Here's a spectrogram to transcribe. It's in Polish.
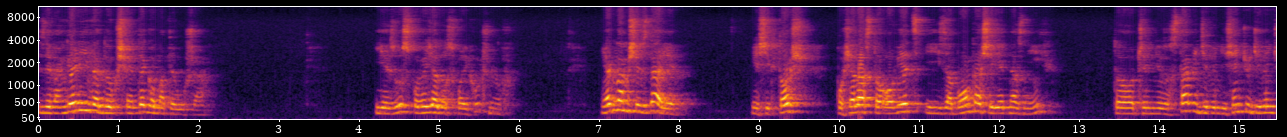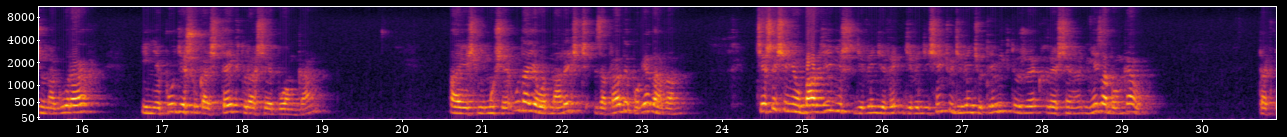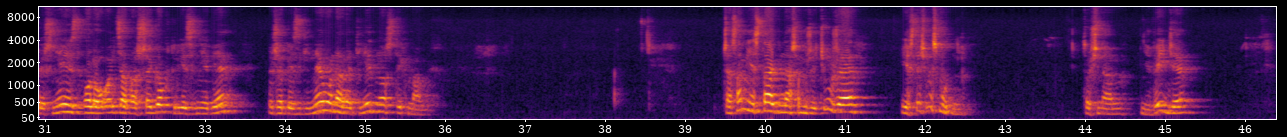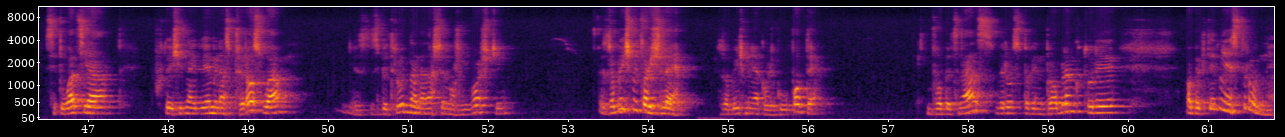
Z Ewangelii według świętego Mateusza. Jezus powiedział do swoich uczniów: Jak wam się zdaje, jeśli ktoś posiada sto owiec i zabłąka się jedna z nich, to czy nie zostawi dziewięćdziesięciu dziewięciu na górach i nie pójdzie szukać tej, która się błąka? A jeśli mu się uda ją odnaleźć, zaprawdę powiadam wam, cieszy się nią bardziej niż dziewięćdziesięciu dziewięciu tymi, którzy, które się nie zabłąkały. Tak też nie jest wolą Ojca Waszego, który jest w niebie, żeby zginęło nawet jedno z tych małych. Czasami jest tak w naszym życiu, że jesteśmy smutni. Coś nam nie wyjdzie. Sytuacja, w której się znajdujemy, nas przerosła, jest zbyt trudna na nasze możliwości. Zrobiliśmy coś źle, zrobiliśmy jakąś głupotę. Wobec nas wyrósł pewien problem, który obiektywnie jest trudny.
